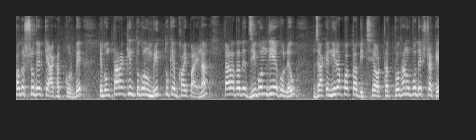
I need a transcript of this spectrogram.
সদস্যদেরকে আঘাত করবে এবং তারা কিন্তু কোনো মৃত্যুকে ভয় পায় না। তারা তাদের জীবন দিয়ে হলেও যাকে নিরাপত্তা দিচ্ছে, অর্থাৎ প্রধান উপদেষ্টাকে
